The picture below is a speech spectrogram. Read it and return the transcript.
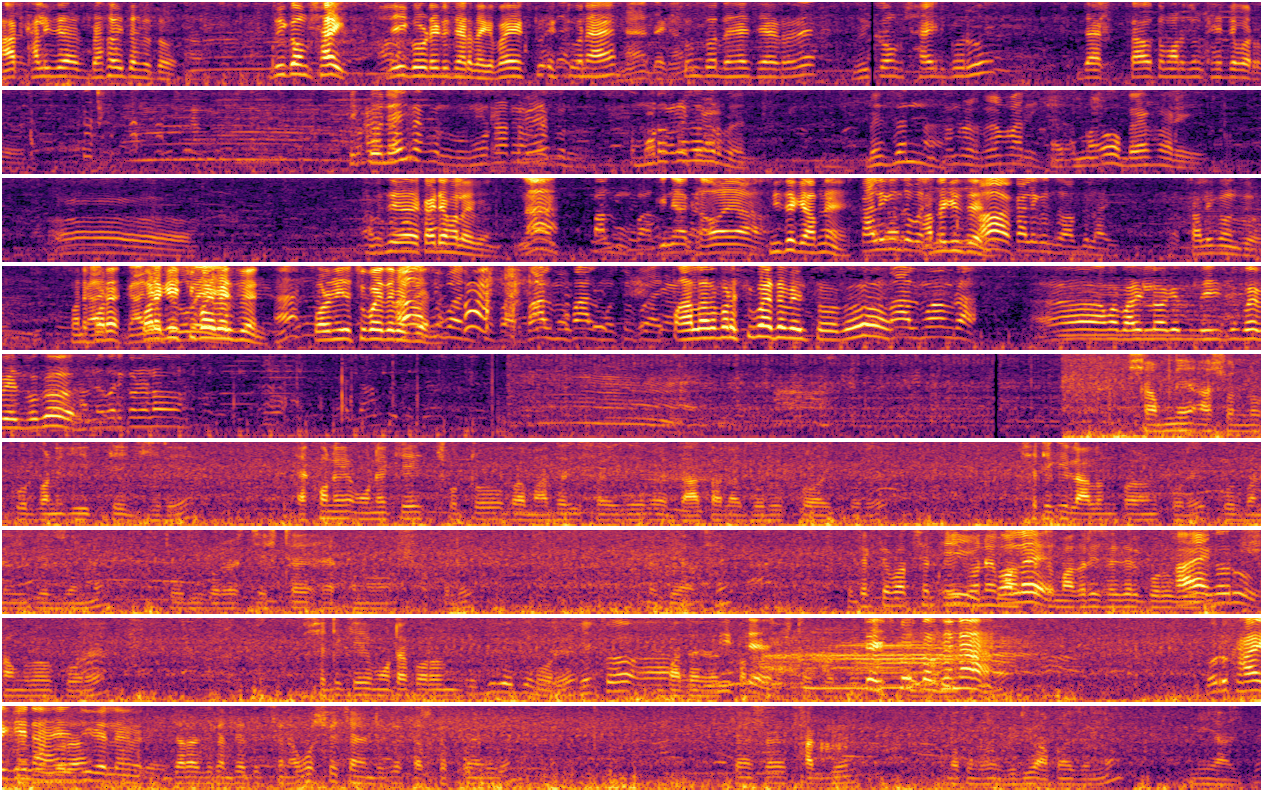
হাট খালি ব্যথা হইতেছে তো। দুই কম ষাট যেই গরুটা একটু চেহারা থাকে। ভাই একটু একটু মানে হ্যাঁ সুন্দর দেখে চেহারাটারে দুই কম ষাট গরু যাক তাও তোমার জন্য খাইতে পারব ঠিক করে নেই? মোটা মোটা কথা করবেন বেচবেন না? ব্যাপারী। ও ব্যাপারে। ও আমি সে কাইটা ফলাইবেন না কিনা খাওয়ায়া। নিচে কি আপনি? কালীগঞ্জ আপনি কিনছেন? হ্যাঁ কালীগঞ্জ আব্দুল হাই। কালীগঞ্জ। মানে পরে পরে কি চুপাই বেচবেন? হ্যাঁ? পরে নিজে চুপাইতে বেচবেন? সুপার পার্লার পরে চুপাইতে বেচতো গো। আমরা। আমার বাড়ির লোকে দেখি চুপাই বেচবো গো। সামনে আসন্ন কোরবানি ঈদকে ঘিরে এখনই অনেকে ছোট বা মাঝারি সাইজের দাঁতালা গরু ক্রয় করে সেটিকে লালন পালন করে কোরবানি ঈদের জন্য তৈরি করার চেষ্টায় এখনও সকলে মেতে আছে। তো দেখতে পাচ্ছেন এই ধরনের মাঝারি সাইজের গরু গরু? সংগ্রহ করে সেটিকে মোটাকরণ করে বাজারজাত করার চেষ্টা করবে। টেস্ট করতেছে না। গরু খায় কি না যারা যেখান থেকে দেখছেন অবশ্যই চ্যানেলটিকে সাবস্ক্রাইব করে নেবেন। চ্যানেলের সাথে থাকবেন। নতুন নতুন ভিডিও আপনার জন্য নিয়ে আসব।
